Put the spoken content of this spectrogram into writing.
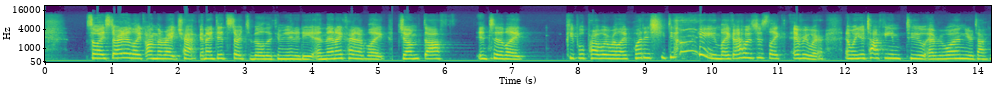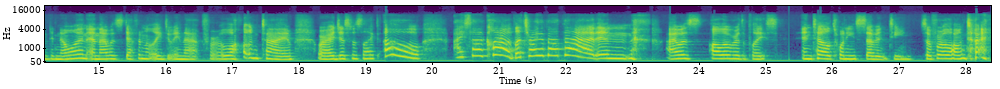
So I started like on the right track and I did start to build a community. And then I kind of like jumped off into like people probably were like, what is she doing? like I was just like everywhere. And when you're talking to everyone, you're talking to no one. And I was definitely doing that for a long time where I just was like, oh, I saw a cloud. Let's write about that. And I was all over the place until 2017. So for a long time.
